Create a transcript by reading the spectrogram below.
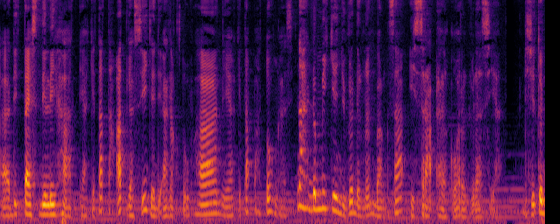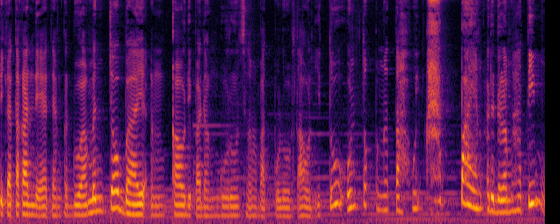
uh, dites dilihat ya kita taat gak sih jadi anak Tuhan ya kita patuh gak sih nah demikian juga dengan bangsa Israel keluarga Gracia di situ dikatakan di ayat yang kedua, mencobai engkau di padang gurun selama 40 tahun itu untuk mengetahui apa yang ada dalam hatimu.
